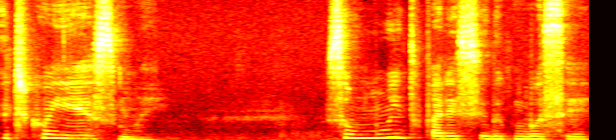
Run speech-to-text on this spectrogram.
Eu te conheço, mãe. Sou muito parecida com você.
